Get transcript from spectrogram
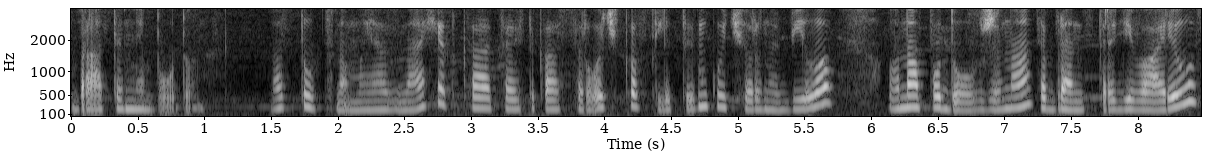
брати не буду. Наступна моя знахідка це ось така сорочка в клітинку чорно-біло. Вона подовжена. Це бренд Stradivarius.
